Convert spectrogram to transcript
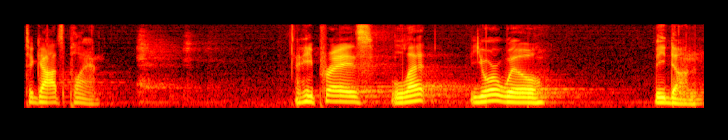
to God's plan. And he prays, Let your will be done.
